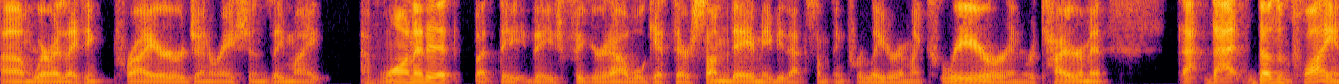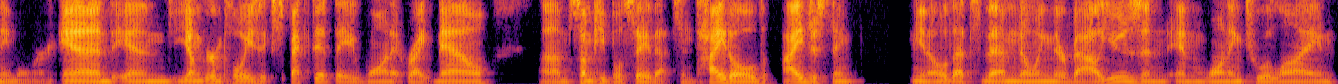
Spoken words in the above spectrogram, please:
Um, whereas I think prior generations, they might have wanted it, but they they figure it out. We'll get there someday. Maybe that's something for later in my career or in retirement that that doesn't fly anymore. And and younger employees expect it. They want it right now. Um, some people say that's entitled. I just think you know that's them knowing their values and and wanting to align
